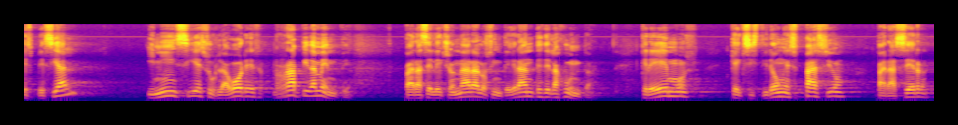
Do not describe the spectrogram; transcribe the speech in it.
Especial inicie sus labores rápidamente para seleccionar a los integrantes de la Junta. Creemos que existirá un espacio para hacer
